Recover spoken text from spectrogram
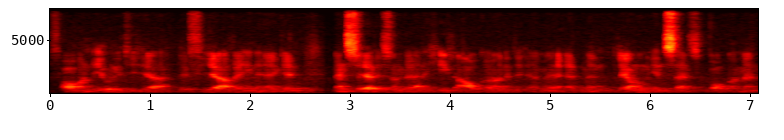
for at nævne de her øh, fire arenaer igen, man ser det som værende helt afgørende, det her med, at man laver nogle indsatser, hvor man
